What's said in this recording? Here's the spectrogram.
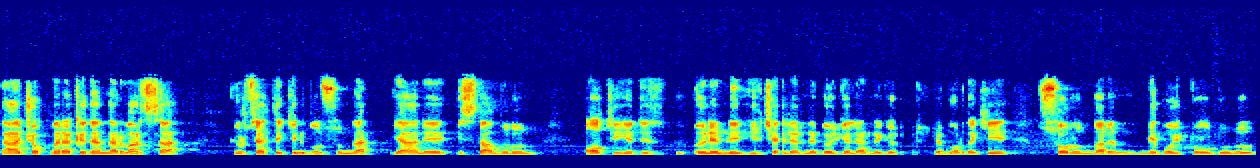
Yani çok merak edenler varsa Gürsel Tekin'i bulsunlar. Yani İstanbul'un 6-7 önemli ilçelerine, bölgelerine götürüp oradaki sorunların ne boyutta olduğunu,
